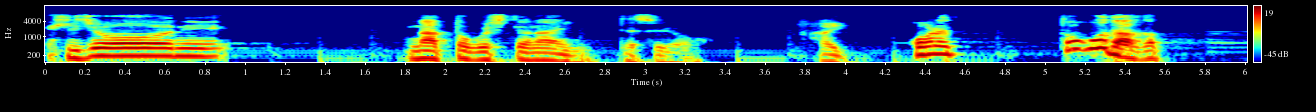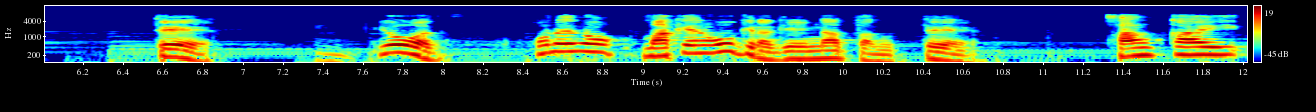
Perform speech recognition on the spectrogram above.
非常に納得してないんですよ。はい。これ、床田って、うん。要は、これの負けの大きな原因になったのって、3回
